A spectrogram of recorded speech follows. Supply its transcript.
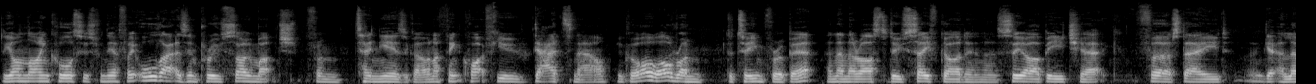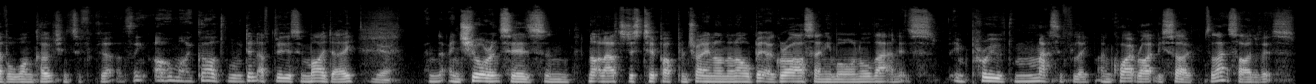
The online courses from the FA, all that has improved so much from 10 years ago. And I think quite a few dads now who go, Oh, I'll run the team for a bit. And then they're asked to do safeguarding, a CRB check, first aid, and get a level one coaching certificate. I think, Oh my God, well, we didn't have to do this in my day. Yeah, And insurances and not allowed to just tip up and train on an old bit of grass anymore and all that. And it's improved massively, and quite rightly so. So that side of it's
